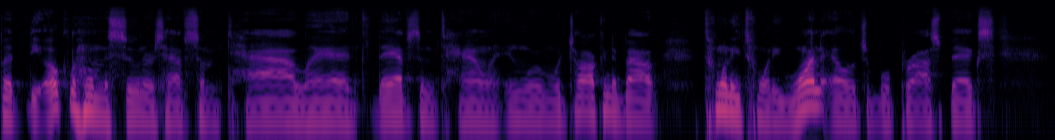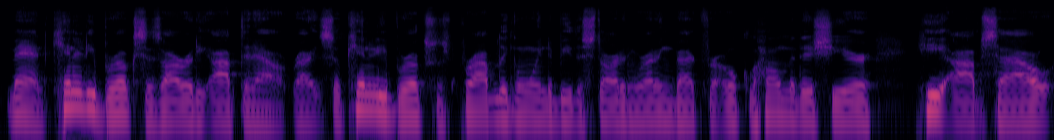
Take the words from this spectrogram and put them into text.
But the Oklahoma Sooners have some talent. They have some talent, and when we're talking about 2021 eligible prospects. Man, Kennedy Brooks has already opted out, right? So Kennedy Brooks was probably going to be the starting running back for Oklahoma this year. He opts out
